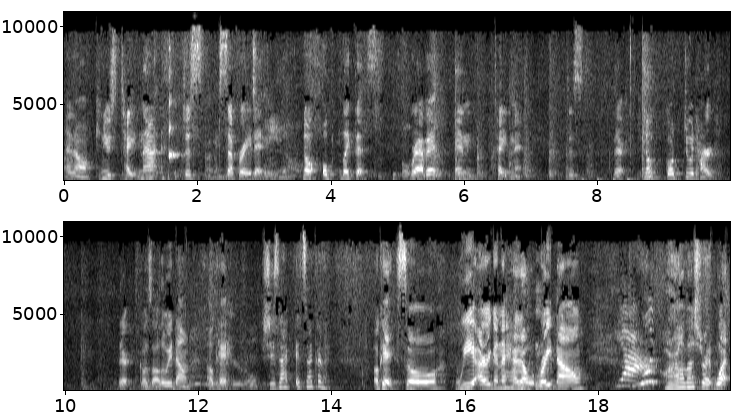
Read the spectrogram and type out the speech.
I know. Can you tighten that? Just separate it. No, op- like this. Grab it and tighten it. Just there. No, go do it hard. There, goes all the way down. Okay. She's not, it's not gonna. Okay, so we are gonna head out right now. We're almost right. What?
